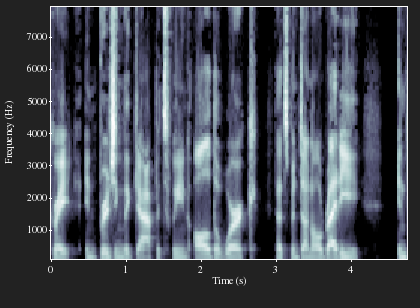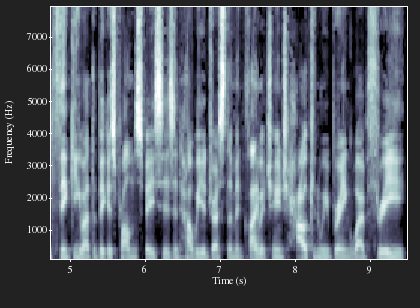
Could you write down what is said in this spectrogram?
great in bridging the gap between all the work that's been done already in thinking about the biggest problem spaces and how we address them in climate change, how can we bring Web3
